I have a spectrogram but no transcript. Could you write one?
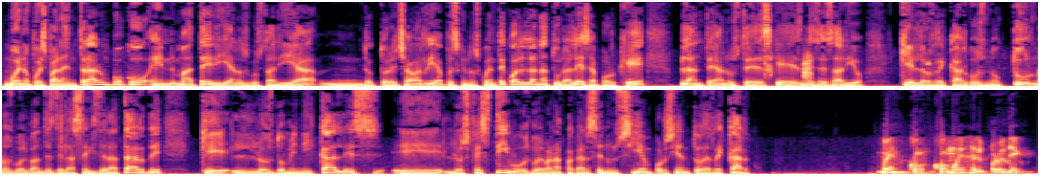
Bueno, pues para entrar un poco en materia, nos gustaría, mm, doctor Echavarría, pues que nos cuente cuál es la naturaleza, por qué plantean ustedes que es necesario que los recargos nocturnos vuelvan desde las seis de la tarde, que los dominicales, eh, los festivos vuelvan a pagarse en un 100% de recargo. Bueno, ¿cómo es el proyecto?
